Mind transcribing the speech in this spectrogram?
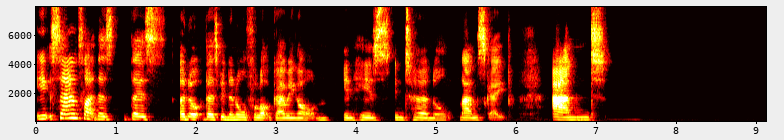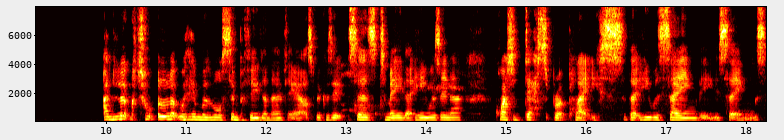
It sounds like there's there's an, there's been an awful lot going on in his internal landscape, and I look to, look with him with more sympathy than anything else because it says to me that he was in a quite a desperate place that he was saying these things.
